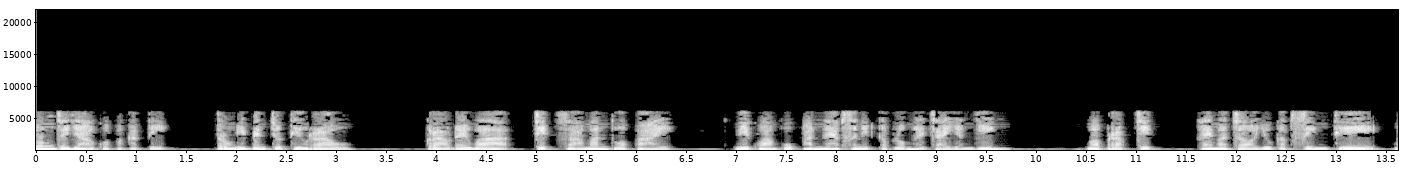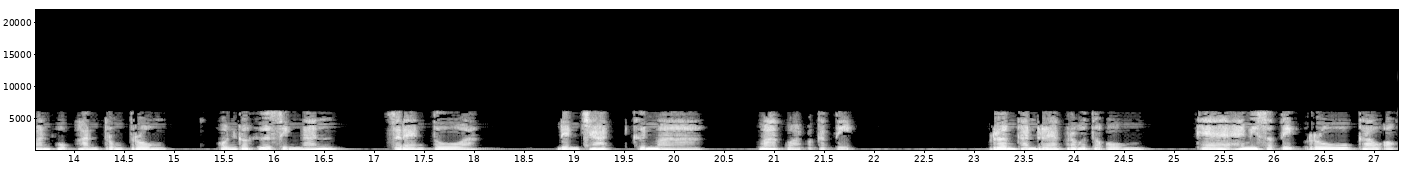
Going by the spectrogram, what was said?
ลมจะยาวกว่าปกติ ตรงนี้เป็นจุดที่เรา กล่าวได้ว่าจิตสามัญทั่วไป มีความผูกพันแนบสนิทกับลมหายใจอย่างยิ่ง เมื่อปรับจิตให้มาจ่ออยู่กับสิ่งที่มันผูกพันตรงๆ ผลก็คือสิ่งนั้น แสดงตัว เด่นชัดขึ้นมา มากกว่าปกติ เริ่มขั้นแรกพระพุทธองค์ แค่ให้มีสติรู้เข้าออก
